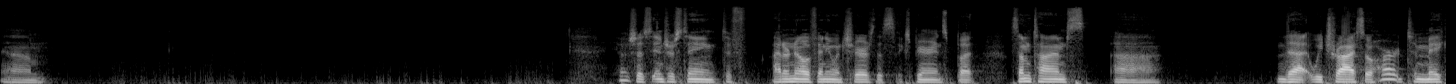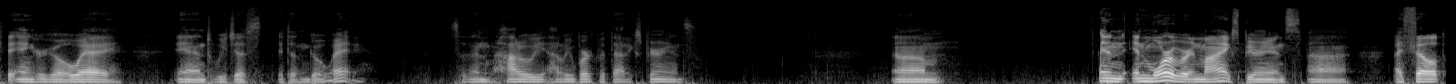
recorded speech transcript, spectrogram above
Um, it was just interesting to. F- I don't know if anyone shares this experience, but sometimes uh, that we try so hard to make the anger go away, and we just it doesn't go away. So then, how do we how do we work with that experience? Um, and and moreover, in my experience, uh, I felt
